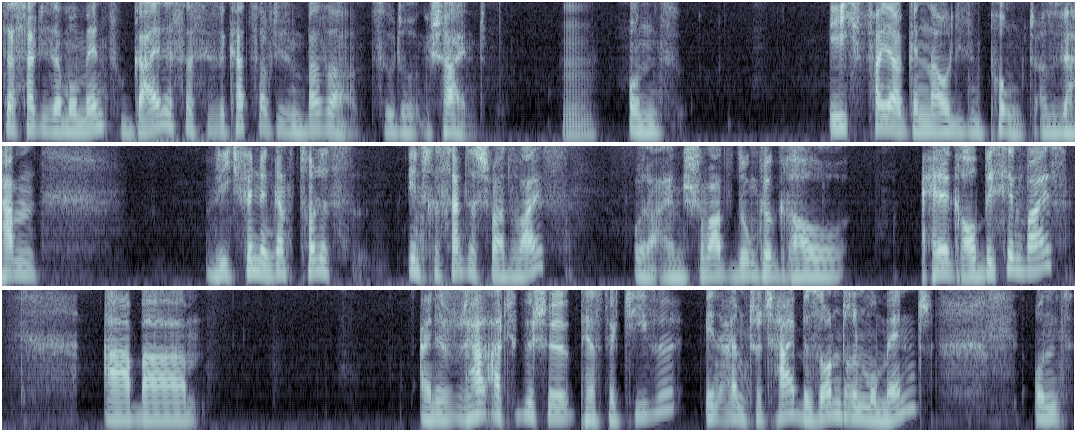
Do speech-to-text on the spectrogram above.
dass halt dieser Moment so geil ist, dass diese Katze auf diesen Buzzer zu drücken scheint. Hm. Und ich feiere genau diesen Punkt. Also wir haben, wie ich finde, ein ganz tolles, interessantes Schwarz-Weiß oder ein schwarz-dunkelgrau, hellgrau, bisschen weiß, aber eine total atypische Perspektive in einem total besonderen Moment. Und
